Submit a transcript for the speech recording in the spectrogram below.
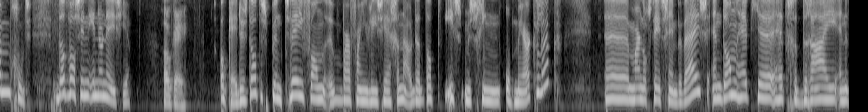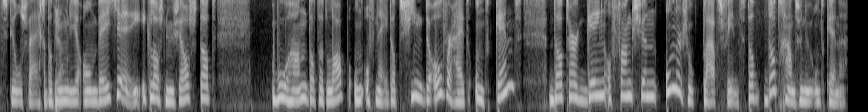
um, goed, dat was in Indonesië. Oké. Okay. Oké, okay, dus dat is punt 2 van waarvan jullie zeggen, nou, dat, dat is misschien opmerkelijk. Uh, maar nog steeds geen bewijs. En dan heb je het gedraai en het stilzwijgen. Dat noemde je al een beetje. Ik las nu zelfs dat Wuhan, dat het lab, of nee, dat de overheid ontkent dat er gain of function onderzoek plaatsvindt. Dat, dat gaan ze nu ontkennen.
